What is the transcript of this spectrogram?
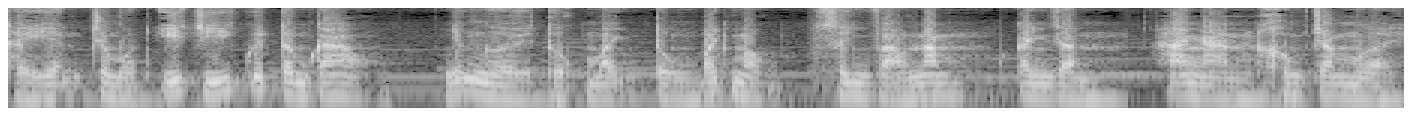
Thể hiện cho một ý chí quyết tâm cao. Những người thuộc mệnh Tùng Bách Mộc sinh vào năm canh dần 2010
